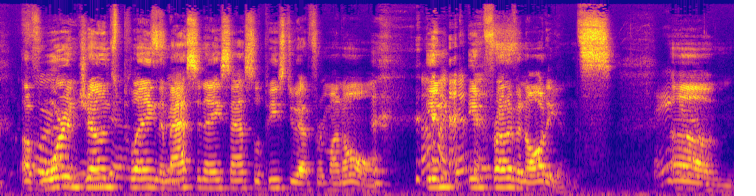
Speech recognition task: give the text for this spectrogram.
of Warren Jones, Jones. playing the Massenet Saint Sulpice duet from Manon Oh in in front of an audience. There you go. Um,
